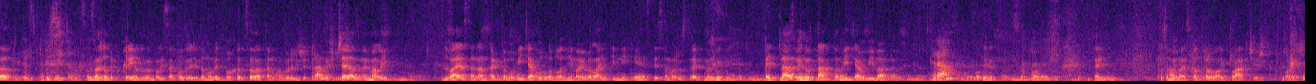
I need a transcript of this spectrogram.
To, som zažil takú príhodu, sme boli sa pozrieť v domove dôchodcov a tam hovorili, že práve včera sme mali Dvaja sa nám takto vo výťahu, lebo nemajú veľa intimných miest, kde sa môžu stretnúť. 15 minút tam v tom výťahu vyvádzali. Krásne. Super. Potom by ma aj skontrolovali tlak, čiže v poriadku.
